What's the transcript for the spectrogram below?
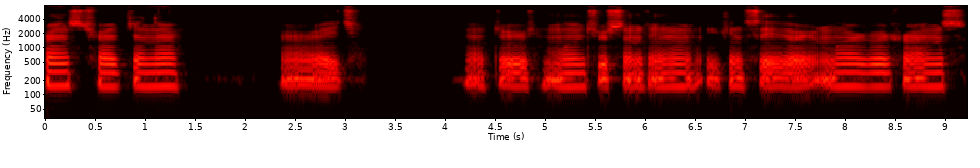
friends trapped in there. Alright. After lunch or something, uh, you can save our, more of our friends.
